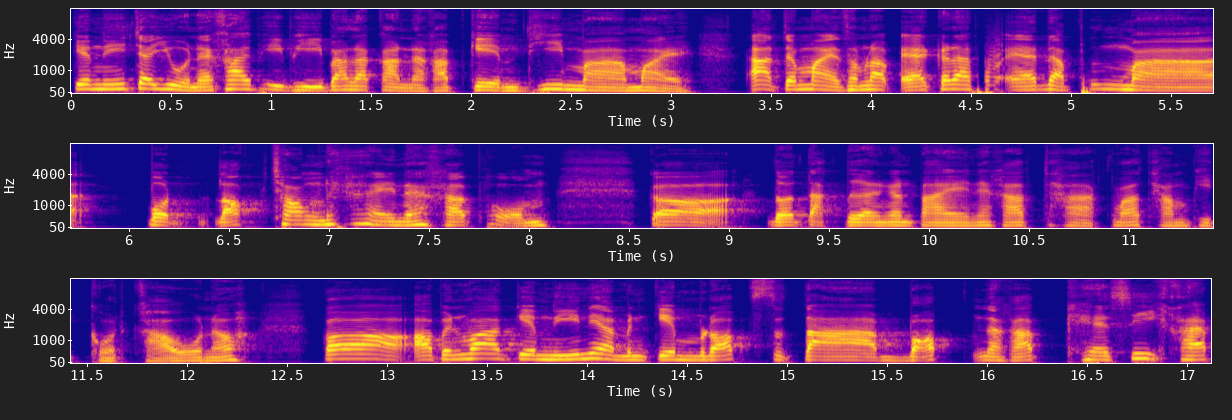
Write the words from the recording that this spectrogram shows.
เกมนี้จะอยู่ในค่าย PP บ้านละกันนะครับ เกมที่มาใหม่ อาจจะใหม่สำหรับแอดก็ได้เพราะแอดเพิ่งมาปลดล็อกช่องได้นะครับ ผมก็โดนตักเตือนกันไปนะครับหากว่าทำผิดกฎเขาเนาะก็เอาเป็นว่าเกมนี้เนี่ยเป็นเกมร็อบสตาร์บ๊อบนะครับเคซี่ครับ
